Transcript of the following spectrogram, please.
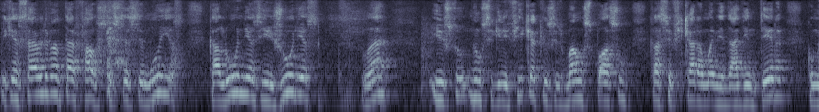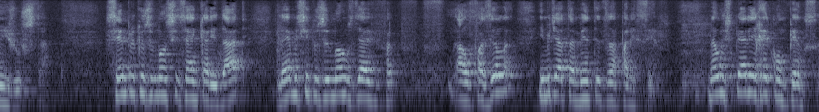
e quem sabe levantar falsas testemunhas, calúnias, injúrias, não é? Isso não significa que os irmãos possam classificar a humanidade inteira como injusta. Sempre que os irmãos fizerem caridade, lembre-se que os irmãos devem, ao fazê-la, imediatamente desaparecer. Não esperem recompensa.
